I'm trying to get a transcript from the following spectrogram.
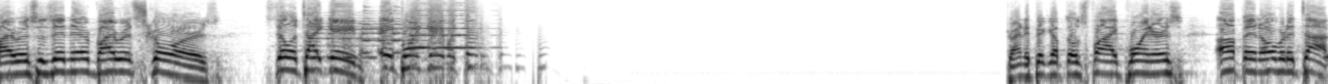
Virus is in there. Virus scores. Still a tight game. Eight point game with 30 seconds. Trying to pick up those five pointers. Up and over the top.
